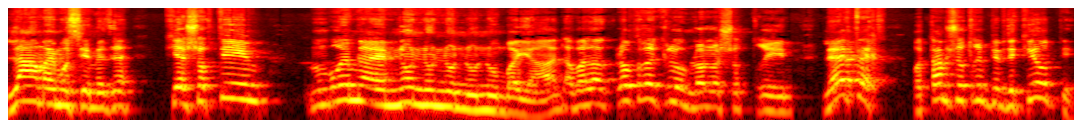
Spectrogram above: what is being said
למה הם עושים את זה? כי השופטים אומרים להם נו נו נו נו נו ביד, אבל לא קורה כלום, לא לשוטרים. להפך, אותם שוטרים, תבדקי אותי.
